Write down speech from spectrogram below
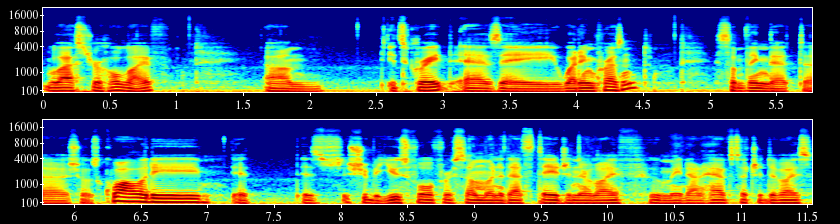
will last your whole life. Um, it's great as a wedding present, something that uh, shows quality. It is should be useful for someone at that stage in their life who may not have such a device.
